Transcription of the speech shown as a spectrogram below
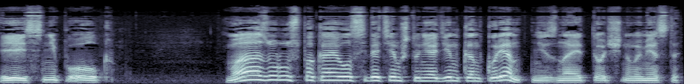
есть не полк. Мазур успокаивал себя тем, что ни один конкурент не знает точного места,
